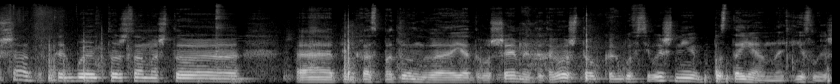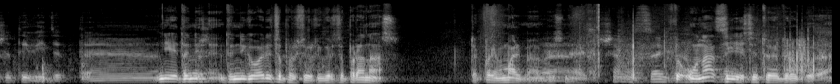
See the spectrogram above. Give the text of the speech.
шат, как бы то же самое, что э, Пинхас Патун в Ядрушем, это такое, что как бы Всевышний постоянно и слышит, и видит. Э, не, это не, это не говорится про Всевышний, говорится про нас. Так прям Мальбим объясняет. Что у нас есть и то, и другое.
